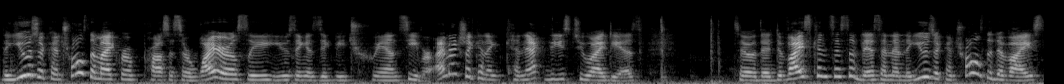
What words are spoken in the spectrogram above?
The user controls the microprocessor wirelessly using a Zigbee transceiver. I'm actually going to connect these two ideas so the device consists of this, and then the user controls the device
